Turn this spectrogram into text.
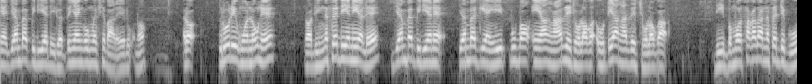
နဲ့အကြမ်းဖက် PDF တွေတော့တင်းချိုင်းကုန်မဲ့ဖြစ်ပါတယ်လို့နော်အဲ့တော့ သူတို့တွေဝင်လုံးတယ်တော့ဒီ21ရက်နေ့ကလည်းဂျမ်ဘက်ပီဒီအန်နဲ့ဂျမ်ဘက် KNA ပူပေါင်းအင်အား90ကျော်လောက်ကဟို150ကျော်လောက်ကဒီဗမော်စကားတာ21ကို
